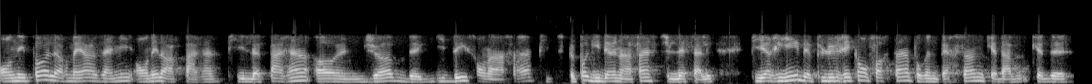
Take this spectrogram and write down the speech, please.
On n'est pas leurs meilleurs amis, on est leurs parents. Puis le parent a un job de guider son enfant, puis tu peux pas guider un enfant si tu le laisses aller. Puis il n'y a rien de plus réconfortant pour une personne que, que de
